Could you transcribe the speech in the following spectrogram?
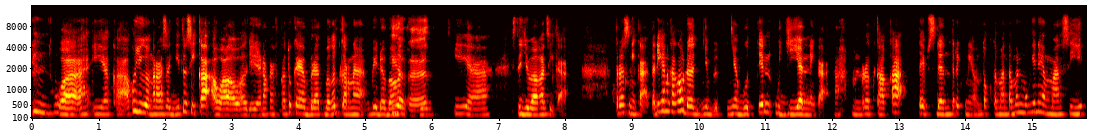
Wah, iya kak. Aku juga ngerasa gitu sih kak. Awal-awal jadi anak FK tuh kayak berat banget karena beda banget. Iya kan? Iya, setuju banget sih Kak. Terus nih Kak, tadi kan Kakak udah nyebut, nyebutin ujian nih Kak. Nah, menurut Kakak tips dan trik nih untuk teman-teman mungkin yang masih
